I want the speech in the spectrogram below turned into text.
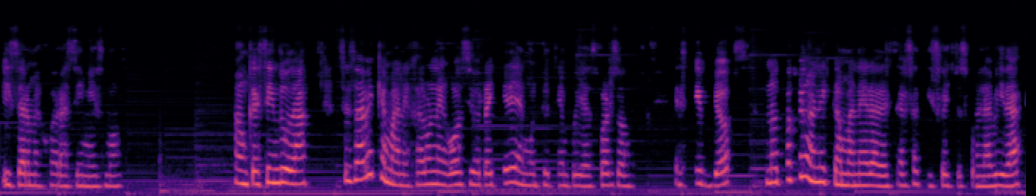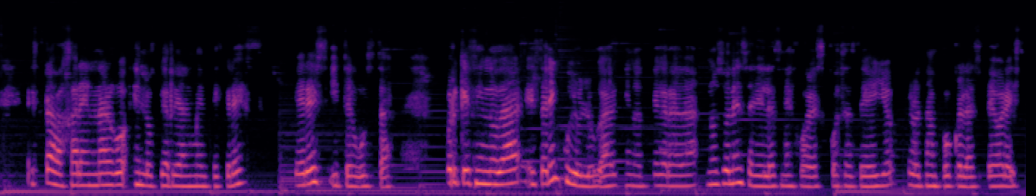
y ser mejor a sí mismos. Aunque sin duda, se sabe que manejar un negocio requiere de mucho tiempo y esfuerzo. Steve Jobs notó que la única manera de ser satisfechos con la vida es trabajar en algo en lo que realmente crees, eres y te gusta. Porque sin duda, estar en cuyo lugar que no te agrada no suelen salir las mejores cosas de ello, pero tampoco las peores.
